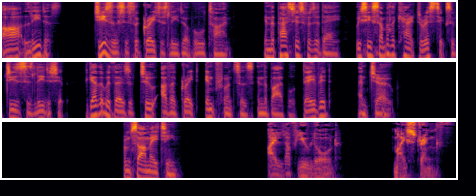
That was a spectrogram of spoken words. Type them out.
are leaders. Jesus is the greatest leader of all time. In the passages for today, we see some of the characteristics of Jesus' leadership together with those of two other great influencers in the Bible, David and Job. From Psalm 18 I love you, Lord, my strength.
